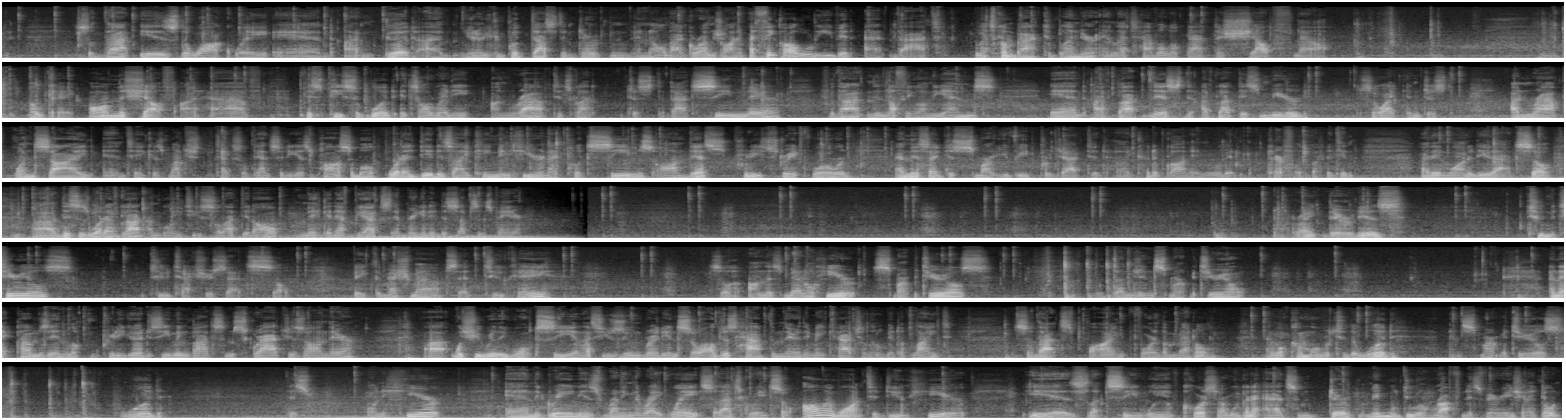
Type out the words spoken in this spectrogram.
So that is the walkway and I'm good. I, you know, you can put dust and dirt and, and all that grunge on it. I think I'll leave it at that. Let's come back to Blender and let's have a look at the shelf now. Okay, on the shelf I have this piece of wood. It's already unwrapped. It's got just that seam there for that and nothing on the ends and I've got this I've got this mirrored so I can just unwrap one side and take as much texel density as possible. What I did is I came in here and I put seams on this, pretty straightforward. And this I just smart UV projected. I could have gone in a little bit carefully, but I didn't. I didn't want to do that. So uh, this is what I've got. I'm going to select it all, make an FBX, and bring it into Substance Painter. All right, there it is. Two materials, two texture sets. So bake the mesh maps at 2K. So on this metal here, smart materials, the dungeon smart material. And that comes in looking pretty good. It's even got some scratches on there, uh, which you really won't see unless you zoomed right in. So I'll just have them there. They may catch a little bit of light. So that's fine for the metal. And we'll come over to the wood and smart materials wood. This one here. And the grain is running the right way, so that's great. So all I want to do here is, let's see, we of course are, we're going to add some dirt. Maybe we'll do a roughness variation. I don't,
